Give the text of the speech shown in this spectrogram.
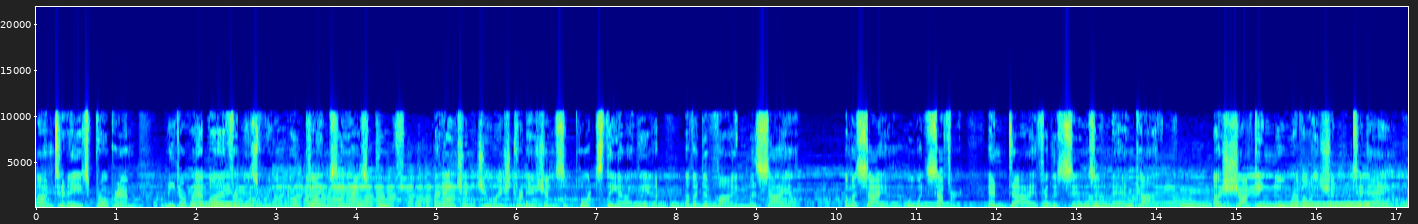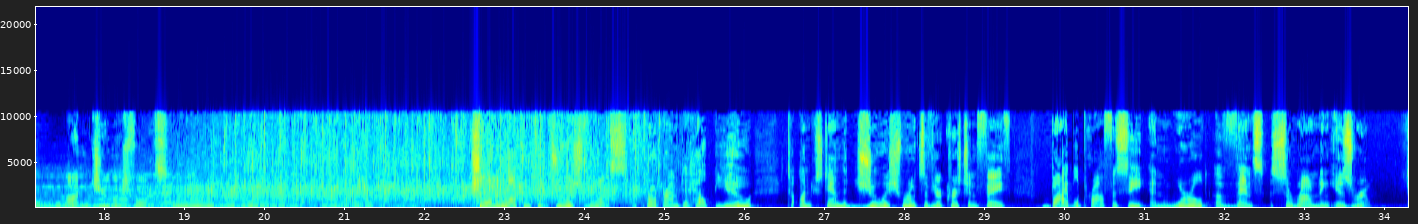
On today's program, meet a rabbi from Israel who claims he has proof that ancient Jewish tradition supports the idea of a divine Messiah. A Messiah who would suffer and die for the sins of mankind. A shocking new revelation today on Jewish Voice. Shalom and welcome to Jewish Voice, a program to help you to understand the Jewish roots of your Christian faith, Bible prophecy, and world events surrounding Israel.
